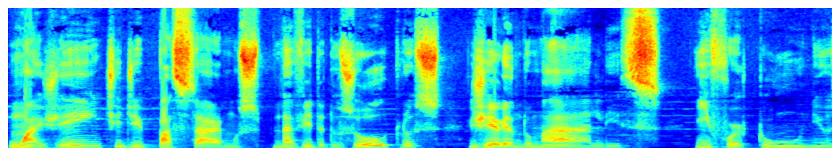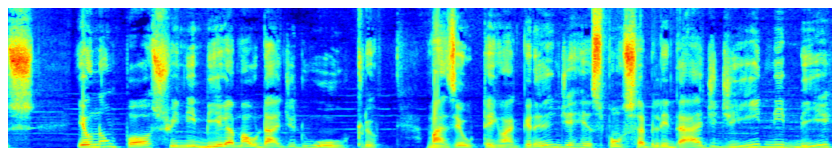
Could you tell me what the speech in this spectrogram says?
um agente de passarmos na vida dos outros, gerando males, infortúnios. Eu não posso inibir a maldade do outro mas eu tenho a grande responsabilidade de inibir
